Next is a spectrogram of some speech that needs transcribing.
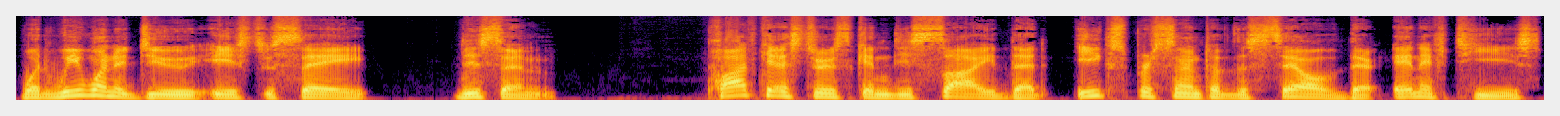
What we want to do is to say, listen, podcasters can decide that X percent of the sale of their NFTs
